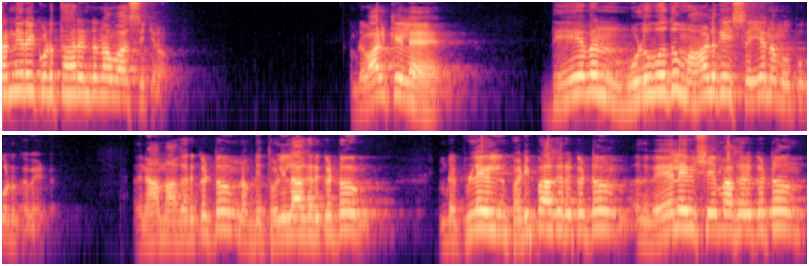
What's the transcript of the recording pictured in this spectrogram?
தண்ணீரை கொடுத்தார் என்று நாம் வாசிக்கிறோம். நம்முடைய வாழ்க்கையில் தேவன் முழுவதும் ஆளுகை செய்ய நம்ம ஒப்பு கொடுக்க வேண்டும். அது நாம இருக்கட்டும் நம்முடைய தொழிலாக இருக்கட்டும் நம்முடைய பிள்ளைகளின் படிப்பாக இருக்கட்டும் அது வேலை விஷயமாக இருக்கட்டும்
